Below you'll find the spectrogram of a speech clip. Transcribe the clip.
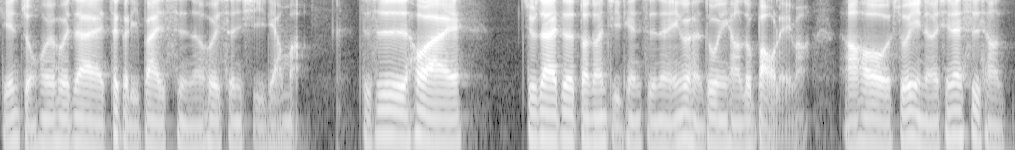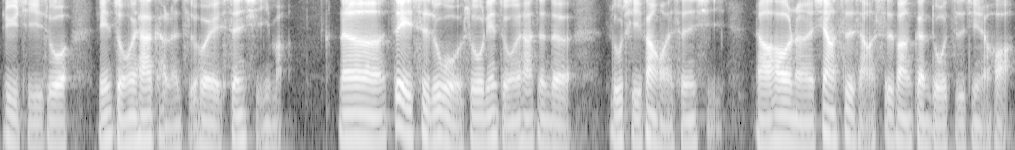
联准会会在这个礼拜四呢会升息两码。只是后来就在这短短几天之内，因为很多银行都暴雷嘛，然后所以呢，现在市场预期说联准会它可能只会升息一码。那这一次如果说联总会它真的如期放缓升息，然后呢，向市场释放更多资金的话，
